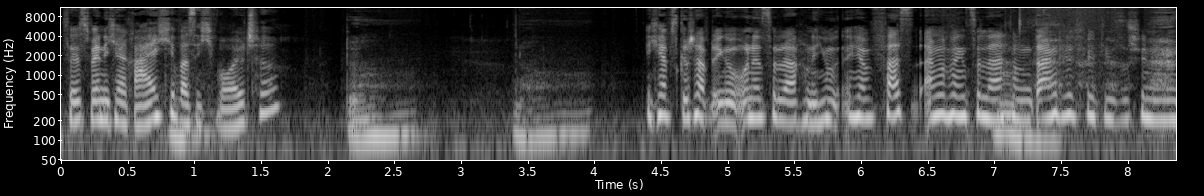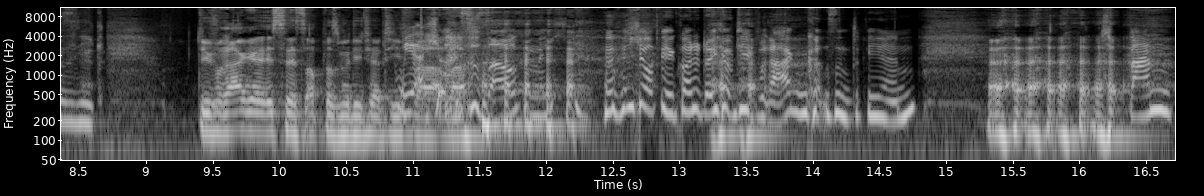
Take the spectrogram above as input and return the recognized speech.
selbst wenn ich erreiche, was ich wollte? Ich habe es geschafft, Ingo, ohne zu lachen. Ich, ich habe fast angefangen zu lachen. Hm. Danke für diese schöne Musik. Die Frage ist jetzt, ob das meditativ ja, war. Ja, ich weiß es auch nicht. Ich hoffe, ihr konntet euch auf die Fragen konzentrieren. Spannend.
